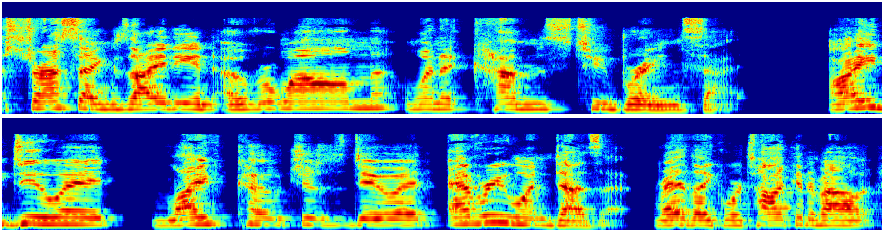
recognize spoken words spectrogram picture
stress, anxiety, and overwhelm when it comes to brain set. I do it, life coaches do it, everyone does it, right? Like we're talking about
